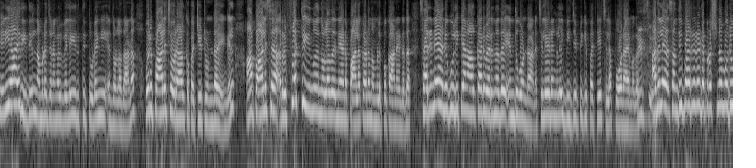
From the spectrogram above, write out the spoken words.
ശരിയായ രീതിയിൽ നമ്മുടെ ജനങ്ങൾ വിലയിരുത്തി തുടങ്ങി എന്നുള്ളതാണ്. ഒരു പാളിച്ച ഒരാൾക്ക് പറ്റിയിട്ടുണ്ട് എങ്കിൽ ആ പാളിച്ച റിഫ്ലക്ട് ചെയ്യുന്നു എന്നുള്ളത് തന്നെയാണ് പാലക്കാട് നമ്മളിപ്പോൾ കാണേണ്ടത്. സരിനെ അനുകൂലിക്കാൻ ആൾക്കാർ വരുന്നത് എന്തുകൊണ്ടാണ്? ചിലയിടങ്ങളിൽ ബി പറ്റിയ ചില പോരായ്മകൾ തീർച്ചയായും. അതിൽ സന്ദീപ് വാര്യരുടെ പ്രശ്നം ഒരു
